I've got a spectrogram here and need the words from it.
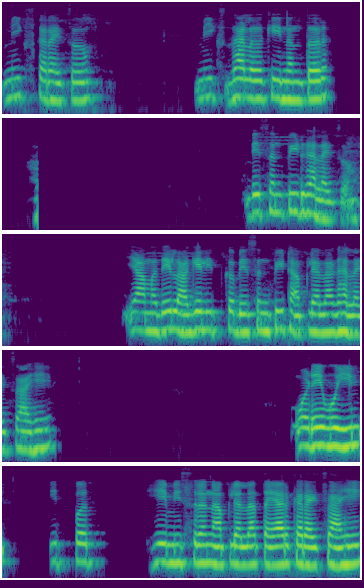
मिक्स करायचं. मिक्स झालं की नंतर बेसन पीठ घालायचं. यामध्ये लागेल इतकं बेसन पीठ आपल्याला घालायचं आहे. वडे होईल इतपत हे मिश्रण आपल्याला तयार करायचं आहे.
